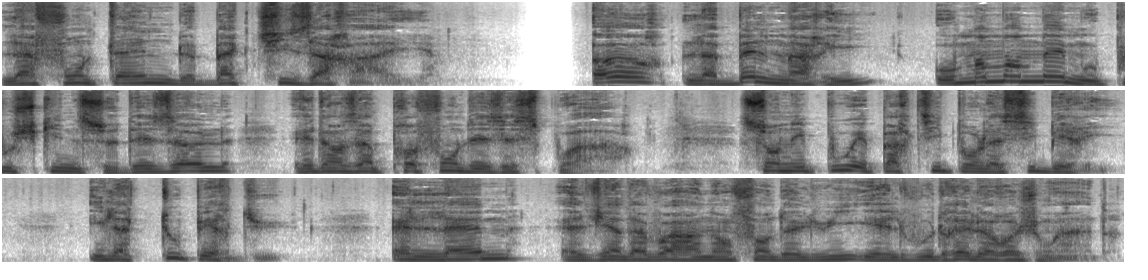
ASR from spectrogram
La fontaine de Bakhchisaray. Or, la belle Marie, au moment même où Pouchkine se désole, est dans un profond désespoir. Son époux est parti pour la Sibérie. Il a tout perdu. Elle l'aime, elle vient d'avoir un enfant de lui et elle voudrait le rejoindre.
